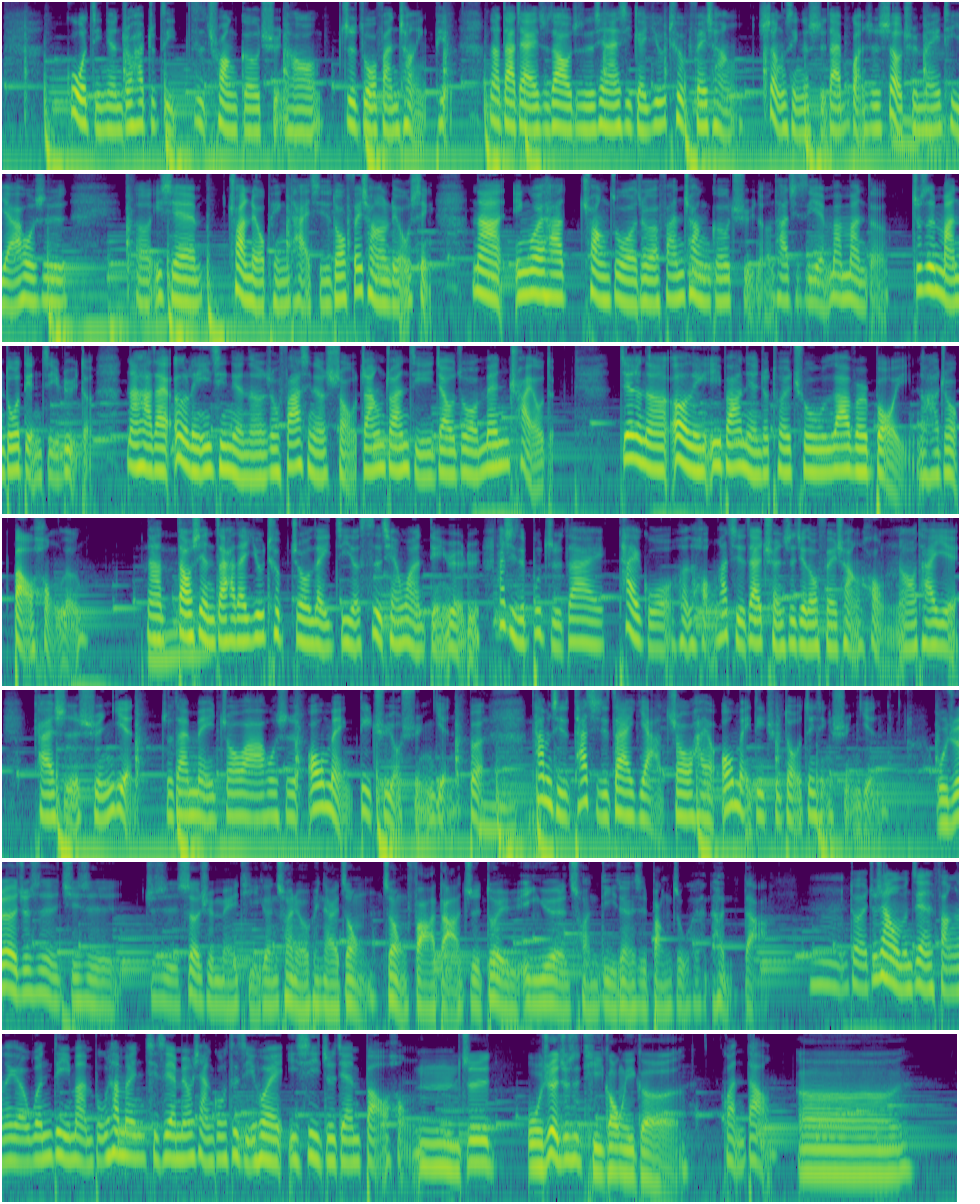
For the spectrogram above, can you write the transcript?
过几年之后他就自己自创歌曲，然后制作翻唱影片。那大家也知道，就是现在是一个 YouTube 非常盛行的时代，不管是社群媒体啊，或者是。呃，一些串流平台其实都非常的流行。那因为他创作这个翻唱歌曲呢，他其实也慢慢的就是蛮多点击率的。那他在二零一七年呢就发行了首张专辑叫做《Man Child》，接着呢，二零一八年就推出《Lover Boy》，然后他就爆红了。那到现在，他在 YouTube 就累积了四千万的点阅率。他其实不止在泰国很红，他其实在全世界都非常红。然后他也开始巡演，就在美洲啊，或是欧美地区有巡演。对，他们其实他其实，在亚洲还有欧美地区都有进行巡演。我觉得就是其实就是社群媒体跟串流平台这种这种发达，就是对于音乐的传递真的是帮助很很大。嗯，对，就像我们之前访的那个温蒂漫步，他们其实也没有想过自己会一夕之间爆红。嗯，就是我觉得就是提供一个管道。呃，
